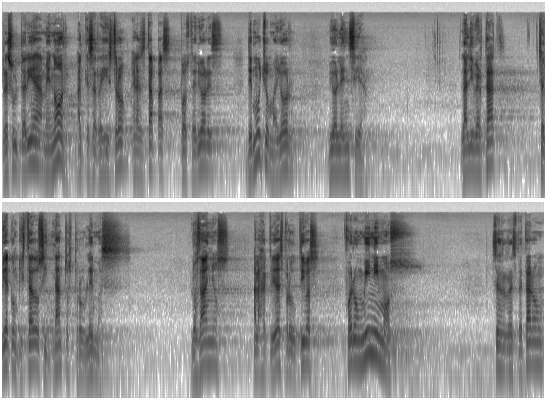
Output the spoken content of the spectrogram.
resultaría menor al que se registró en las etapas posteriores de mucho mayor violencia. La libertad se había conquistado sin tantos problemas. Los daños a las actividades productivas fueron mínimos. Se respetaron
